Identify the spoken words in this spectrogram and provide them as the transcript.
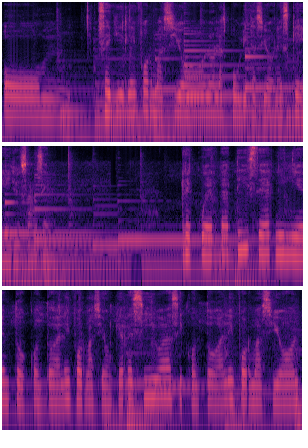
o mm, seguir la información o las publicaciones que ellos hacen. Recuerda discernimiento con toda la información que recibas y con toda la información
